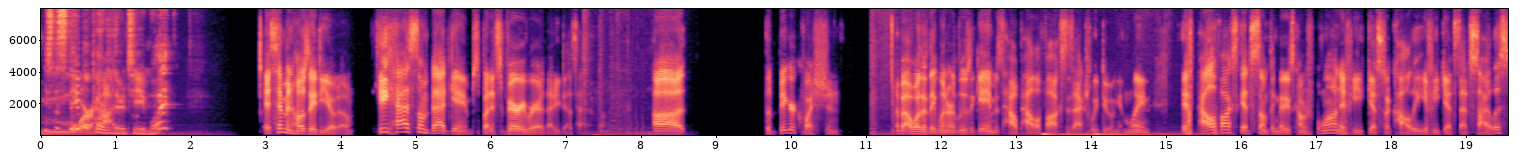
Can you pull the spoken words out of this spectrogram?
He's the stable part hot. of their team. What? It's him and Josedeodo. He has some bad games, but it's very rare that he does have them. Uh, the bigger question about whether they win or lose a game is how Palafox is actually doing in lane. If Palafox gets something that he's comfortable on, if he gets a Kali, if he gets that Sylas,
